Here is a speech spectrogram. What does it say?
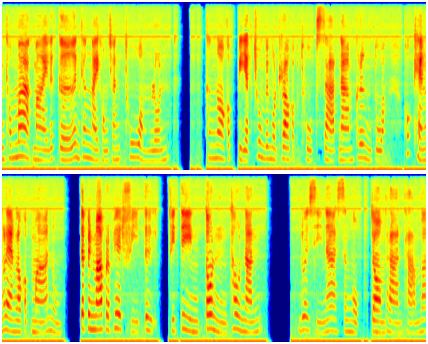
นเขามากมายเหลือเกิน ข้างในของฉันท่วมล้น ข้างนอกก็เปียกชุ่มไปหมดเรากับถูกสาดน้ำครึ่งตัว เขาแข็งแรงเรากับม้าหนุ่ม แต่เป็นม้าประเภทฝีตืฝีตีนต้นเท่านั้น ด้วยสีหน้าสงบจอมพรานถามว่า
